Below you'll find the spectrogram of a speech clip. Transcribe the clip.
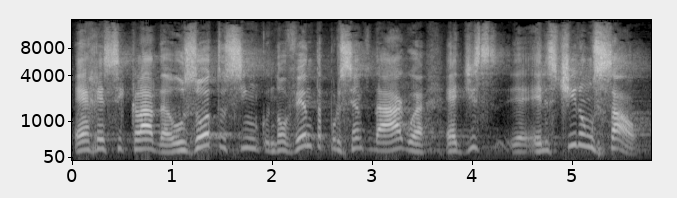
é reciclada. Os outros 5, 90% da água é, é eles tiram sal.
